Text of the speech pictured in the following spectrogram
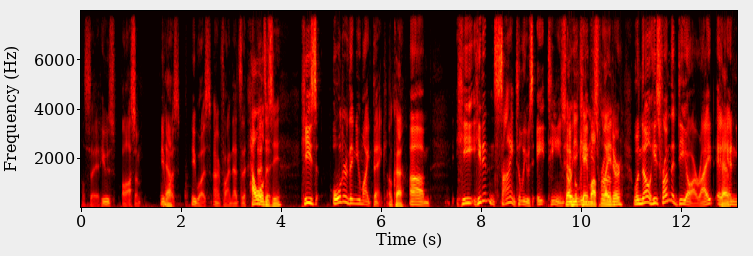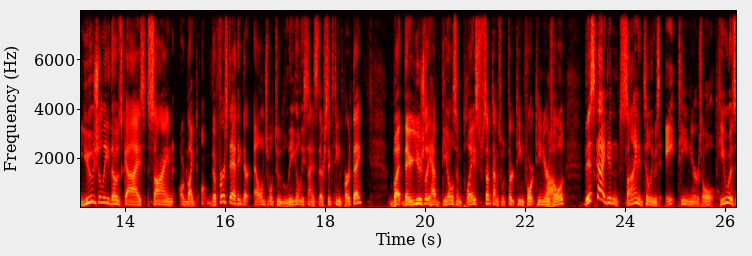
I'll say it, he was awesome. He Yeah. was. He was. All right, fine. That's a, How that's old it. is he? He's older than you might think. Okay. Um, he he didn't sign till he was 18. So I he came up from- later? Well, no, he's from the DR, right? And, Okay. and usually those guys sign, or like the first day I think they're eligible to legally sign is their 16th birthday, but they usually have deals in place, sometimes with 13, 14 years old. This guy didn't sign until he was 18 years old. He was.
